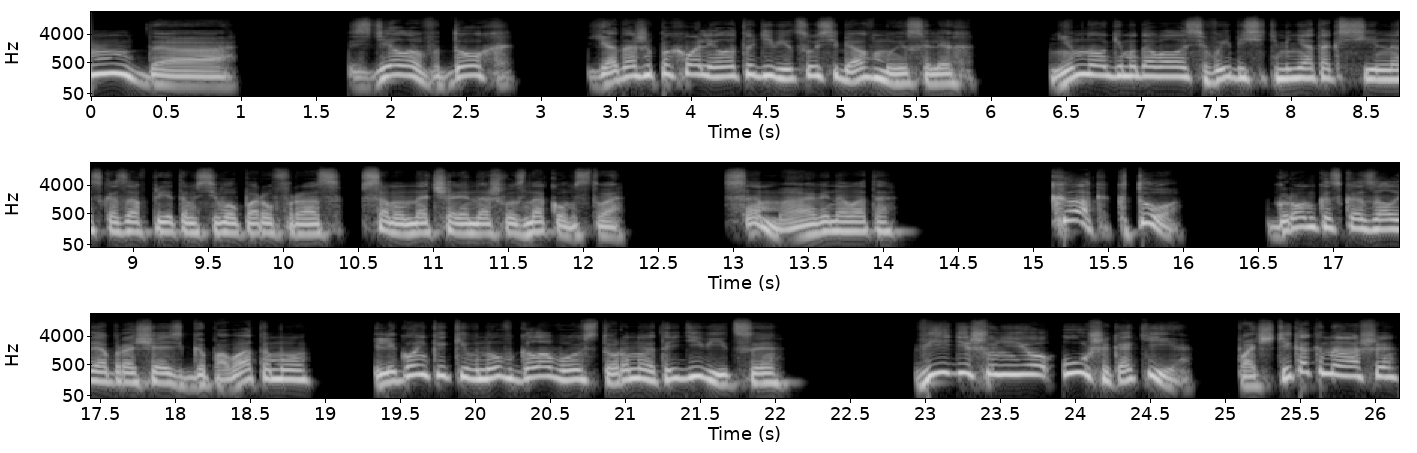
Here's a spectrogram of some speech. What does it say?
«М-да...» Сделав вдох, я даже похвалил эту девицу у себя в мыслях. Немногим удавалось выбесить меня так сильно, сказав при этом всего пару фраз в самом начале нашего знакомства. Сама виновата. «Как? Кто?» Громко сказал я, обращаясь к гоповатому и легонько кивнув головой в сторону этой девицы. «Видишь, у нее уши какие, почти как наши».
